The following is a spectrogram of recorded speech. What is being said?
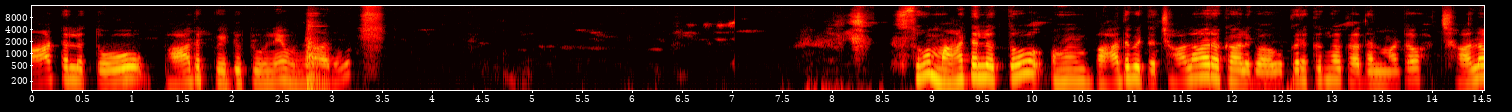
మాటలతో బాధ పెడుతూనే ఉన్నారు. సో మాటలతో బాధ పెట్ట చాలా రకాలుగా ఒక రకంగా కాదనమాట. చాలా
